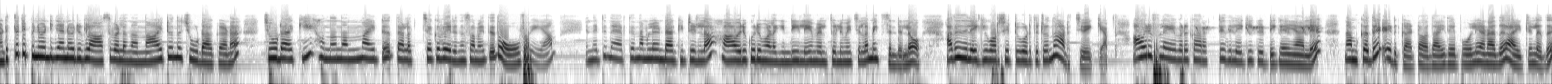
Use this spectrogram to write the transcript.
അടുത്ത ടിപ്പിന് വേണ്ടി ഞാൻ ഒരു ഗ്ലാസ് വെള്ളം നന്നായിട്ടൊന്ന് ചൂടാക്കുകയാണ് ചൂടാക്കി ഒന്ന് നന്നായിട്ട് തിളച്ചൊക്കെ വരുന്ന സമയത്ത് ഇത് ഓഫ് ചെയ്യാം. എന്നിട്ട് നേരത്തെ നമ്മൾ ഉണ്ടാക്കിയിട്ടുള്ള ആ ഒരു കുരുമുളകിന്റെ ഇലയും വെളുത്തുള്ളിയും വെച്ചുള്ള മിക്സ് ഉണ്ടല്ലോ അത് ഇതിലേക്ക് കുറച്ച് ഇട്ട് കൊടുത്തിട്ടൊന്ന് അടച്ചു വെക്കാം. ആ ഒരു ഫ്ലേവർ കറക്റ്റ് ഇതിലേക്ക് കിട്ടിക്കഴിഞ്ഞാൽ നമുക്കത് എടുക്കാം കേട്ടോ അതായത് ഇതേപോലെയാണ് അത് ആയിട്ടുള്ളത്.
